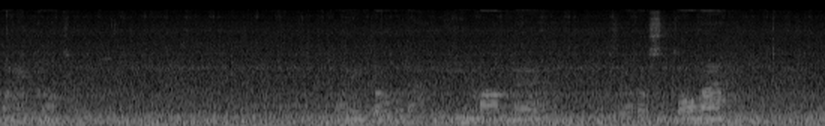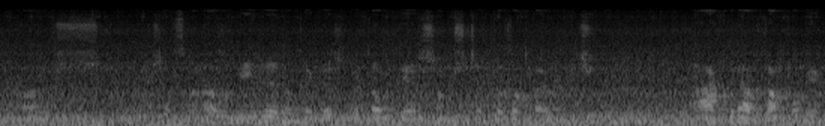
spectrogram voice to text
poniekąd. No i dobra. I mamy zaraz tonę. No już coraz bliżej do tego, żeby tą pierwszą przyczepę zapełnić. A akurat wam powiem,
